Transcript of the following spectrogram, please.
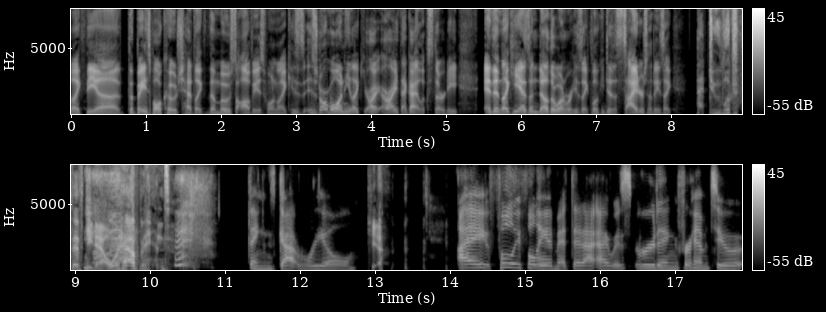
like the uh the baseball coach had like the most obvious one like his his normal one he like all right all right that guy looks 30 and then like he has another one where he's like looking to the side or something he's like that dude looks 50 now what happened things got real. Yeah. I fully, fully admit that I, I was rooting for him to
